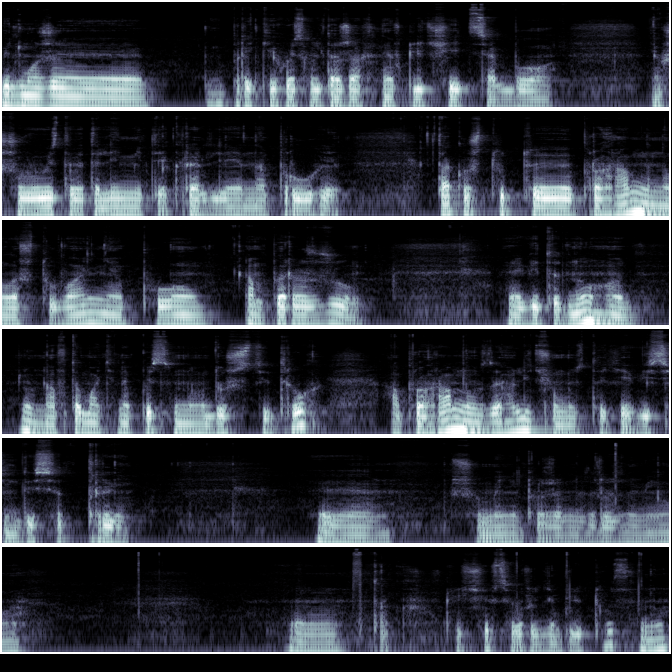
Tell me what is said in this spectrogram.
Він може при якихось вольтажах не включитися, бо якщо ви виставите ліміт як реле напруги. Також тут е, програмне налаштування по амперажу Е, від 1 ну, на автоматі написано до 63, а програмно взагалі чомусь дає 83. Е, що мені теж не зрозуміло. Е, так, включився вроді Bluetooth, ну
